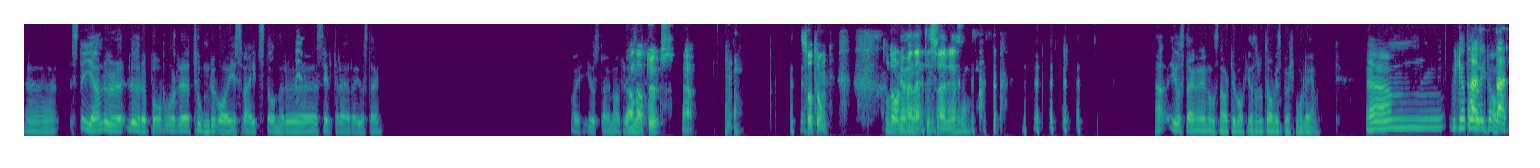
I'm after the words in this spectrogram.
Uh, Stian lurer, lurer på hvor eh, tung du var i Sveits da når du eh, stilte der, Jostein? Oi, Jostein har han datt ut. Ja. Så tung. Dårlig med nett i Sverige. så. Ja, Jostein er nå snart tilbake, så da tar vi spørsmålet igjen. Ehm, vi Der, der.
